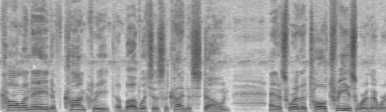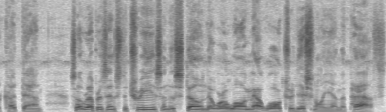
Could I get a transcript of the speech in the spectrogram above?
colonnade of concrete above which is a kind of stone and it's where the tall trees were that were cut down. So it represents the trees and the stone that were along that wall traditionally in the past.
